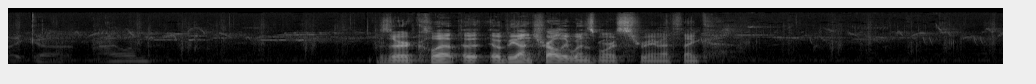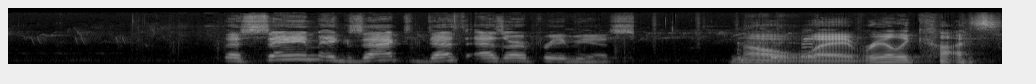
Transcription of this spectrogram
like uh, an island? Is there a clip? It- It'll be on Charlie Winsmore's stream, I think. The same exact death as our previous. No way. Really, guys?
